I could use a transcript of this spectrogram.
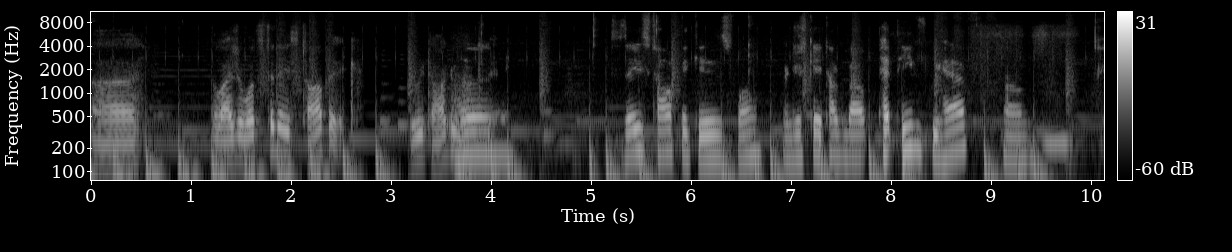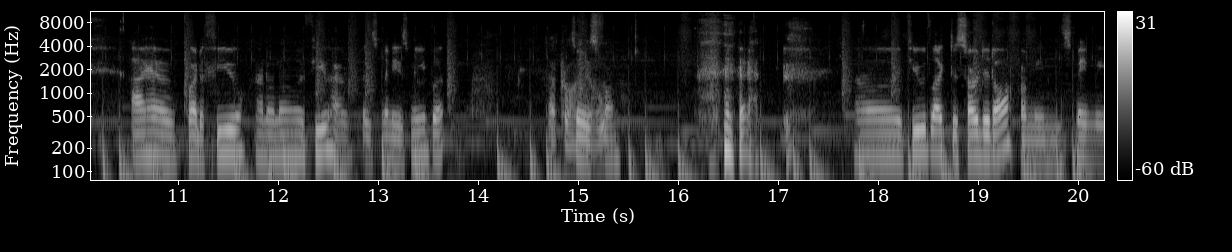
Uh, Elijah, what's today's topic? What are we talking about Uh, today? Today's topic is well, we're just gonna talk about pet peeves we have. Um, I have quite a few. I don't know if you have as many as me, but I it's probably always don't. fun. uh, if you would like to start it off, I mean, it's mainly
